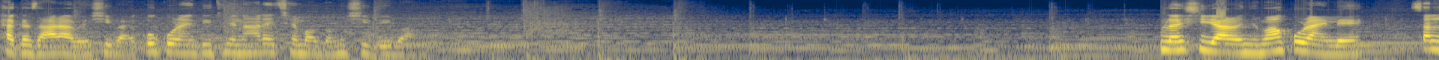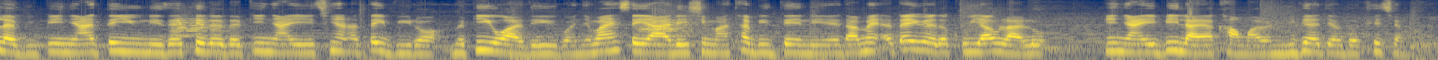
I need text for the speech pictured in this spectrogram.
ခက်ကစားတာပဲရှိပါတယ်ကိုကိုယ်တိုင်တည်ထင်ထားတဲ့ချင်းပေါက်တော့မရှိသေးပါဘူး လက်ရှိကတော့ညီမကိုယ်တိုင်လည်းဆက်လက်ပြီးပညာသင်ယူနေစေဖြစ်တဲ့အတွက်ပညာရေးချင်းအသိပြီးတော့မပြည့်ဝသေးဘူးပေါ့ညီမဆရာလေးရှိမှထပ်ပြီးသင်နေတယ်ဒါပေမဲ့အသက်အရွယ်တစ်ခုရောက်လာလို့ပညာရေးပြည့်လာတဲ့အခါမှာတော့နီးပြတ်ကြောက်တော့ဖြစ်ချင်ပါတယ်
